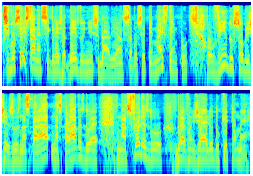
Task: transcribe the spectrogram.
Se você está nessa igreja desde o início da aliança, você tem mais tempo ouvindo sobre Jesus nas, nas palavras, do, nas folhas do, do Evangelho do que Tomé.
